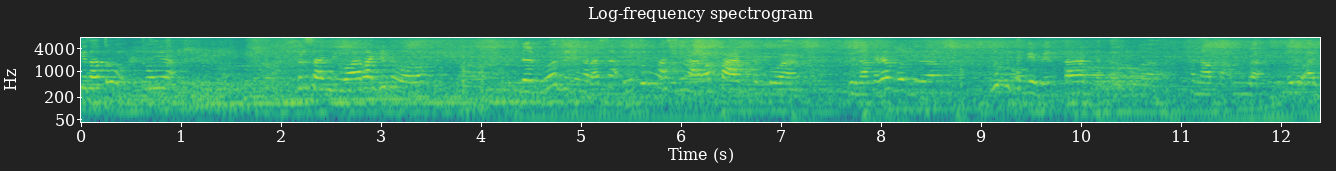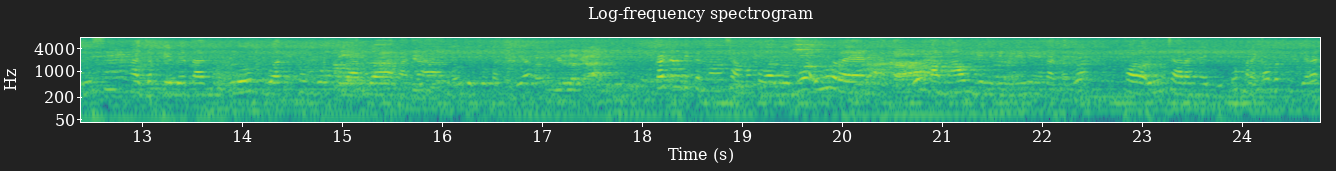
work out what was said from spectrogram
kita tuh kayak bersandiwara gitu loh. Dan gue jadi ngerasa lu tuh ngasih harapan ke gue dan akhirnya gue bilang lu punya gebetan kata gue kenapa enggak? Lu aja sih ngajak gebetan lu buat kumpul keluarga kata gue gitu kata dia. Kan yang dikenal sama keluarga gue lu Ren. Kata gue nggak mau gini gini gini kata gue kalau lu caranya gitu mereka berpikiran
